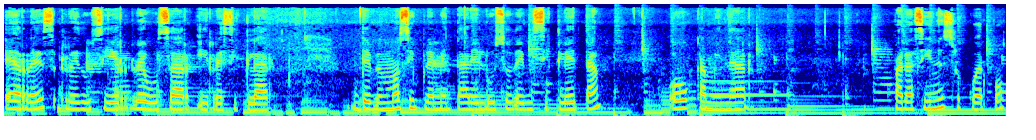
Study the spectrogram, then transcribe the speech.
R's, reducir, reusar y reciclar. Debemos implementar el uso de bicicleta o caminar para así nuestro cuerpo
